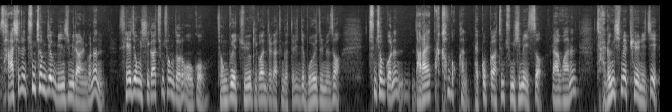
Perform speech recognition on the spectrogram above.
사실은 충청 지역 민심이라는 거는 세종시가 충청도로 오고 정부의 주요 기관들 같은 것들이 이제 모여들면서 충청권은 나라의 딱 한복판 배꼽과 같은 중심에 있어 라고 하는 자긍심의 표현이지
